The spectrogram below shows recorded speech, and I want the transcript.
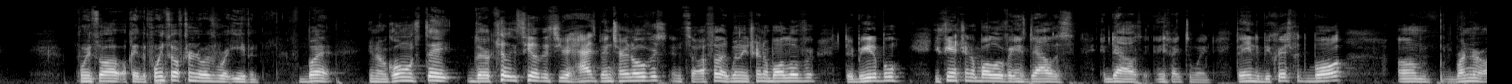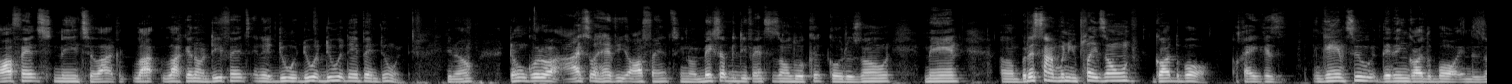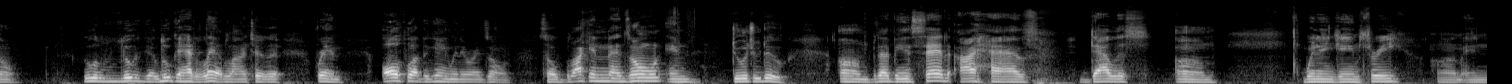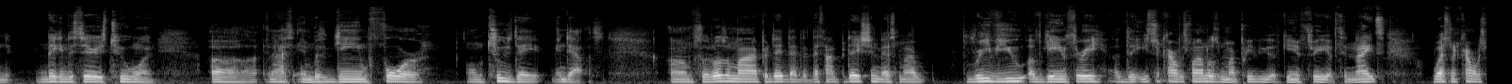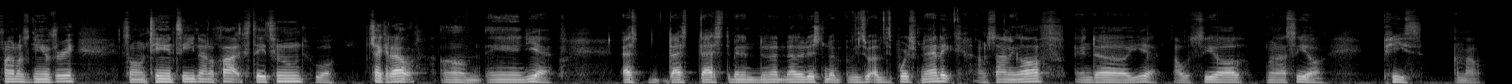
Points off. Okay, the points off turnovers were even, but you know, Golden State, their Achilles heel this year has been turnovers, and so I feel like when they turn the ball over, they're beatable. You can't turn the ball over against Dallas and Dallas and expect to win. They need to be crisp with the ball, um, run their offense. Need to lock lock lock in on defense, and they do do do what they've been doing. You know, don't go to an ISO heavy offense. You know, mix up the defenses on Luka, go to zone, man. Um, but this time when you play zone, guard the ball, okay? Because in game two, they didn't guard the ball in the zone. Luka had a layup line to the rim all throughout the game when they were in zone. So block in that zone and do what you do. Um, but that being said, I have Dallas um, winning game three um, and making the series 2 1. Uh, and, I, and with game four on Tuesday in Dallas. Um, so those are my predict that that's my prediction. That's my review of Game Three of the Eastern Conference Finals. And my preview of Game Three of tonight's Western Conference Finals Game Three. It's on TNT nine o'clock. Stay tuned. Well, check it out. Um, and yeah, that's that's that's been another edition of, of the Sports Fanatic. I'm signing off, and uh, yeah, I will see y'all when I see y'all. Peace. I'm out.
